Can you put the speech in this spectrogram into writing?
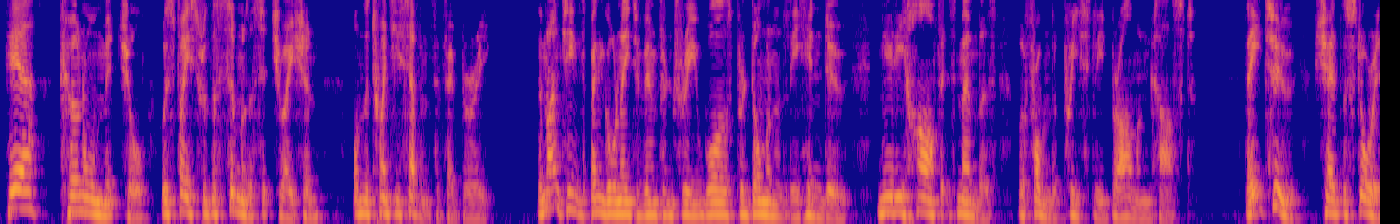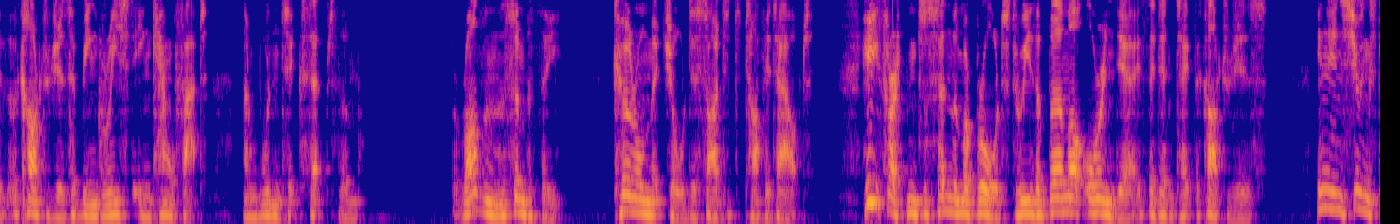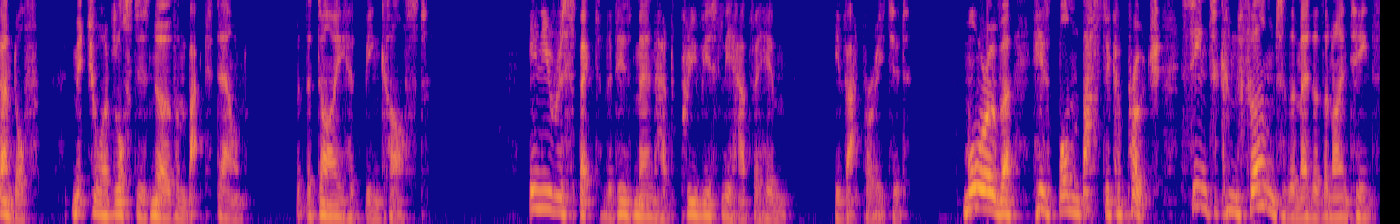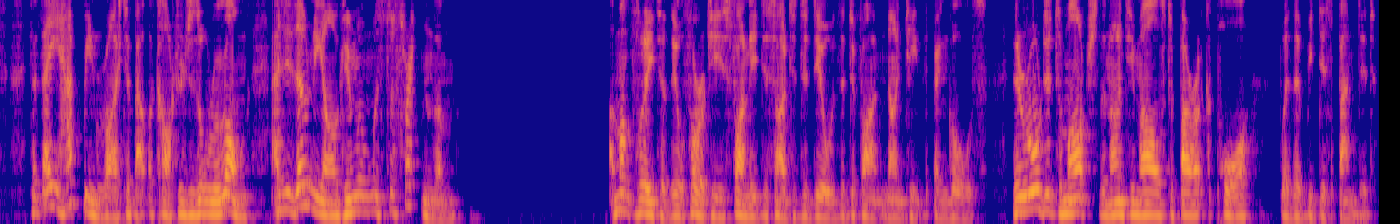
Here, Colonel Mitchell was faced with a similar situation on the 27th of February the 19th Bengal Native Infantry was predominantly Hindu. Nearly half its members were from the priestly Brahmin caste. They too shared the story that the cartridges had been greased in cow fat and wouldn't accept them. But rather than the sympathy, Colonel Mitchell decided to tough it out. He threatened to send them abroad to either Burma or India if they didn't take the cartridges. In the ensuing standoff, Mitchell had lost his nerve and backed down, but the die had been cast any respect that his men had previously had for him evaporated. Moreover, his bombastic approach seemed to confirm to the men of the 19th that they had been right about the cartridges all along, as his only argument was to threaten them. A month later, the authorities finally decided to deal with the defiant 19th Bengals. They were ordered to march the 90 miles to Barrackpore, where they'd be disbanded.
